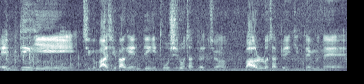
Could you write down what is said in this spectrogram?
엔딩이 지금 마지막 엔딩이 도시로 잡혔죠. 마을로 잡혀 있기 때문에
